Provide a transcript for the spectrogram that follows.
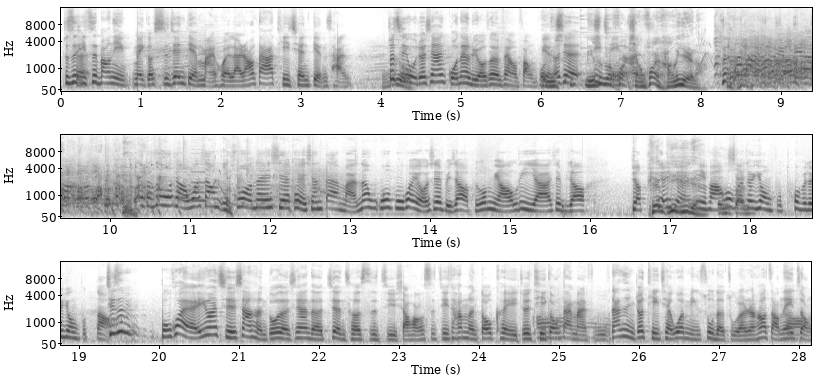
就是一次帮你每个时间点买回来，然后大家提前点餐。就其实我觉得现在国内旅游真的非常方便，而且你是不是换想换行业了？可是我想问，像你说的那一些可以先代买，那会不会有一些比较，比如说苗栗啊，一些比较比较偏远的地方，会不会就用不，会不会就用不到？其实不会，因为其实像很多的现在的计程车司机、小黄司机，他们都可以就是提供代买服务，但是你就提前问民宿的主人，然后找那一种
